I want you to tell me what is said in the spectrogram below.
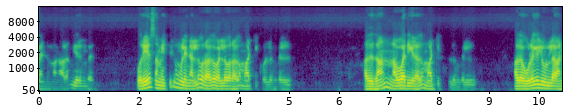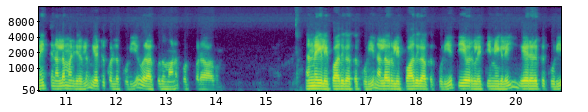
வேண்டுமானாலும் இருங்கள். ஒரே சமயத்தில் உங்களை நல்லவராக வல்லவராக மாற்றிக்கொள்ளுங்கள் அதுதான் நவவாதிகளாக மாற்றிக்கொள்ளுங்கள் ஆக உலகில் உள்ள அனைத்து நல்ல மனிதர்களும் ஏற்றுக்கொள்ளக்கூடிய ஒரு அற்புதமான கோட்பாடு ஆகும். நன்மைகளை பாதுகாக்கக்கூடிய நல்லவர்களை பாதுகாக்கக்கூடிய தீயவர்களை தீமைகளை வேறறுக்கக்கூடிய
